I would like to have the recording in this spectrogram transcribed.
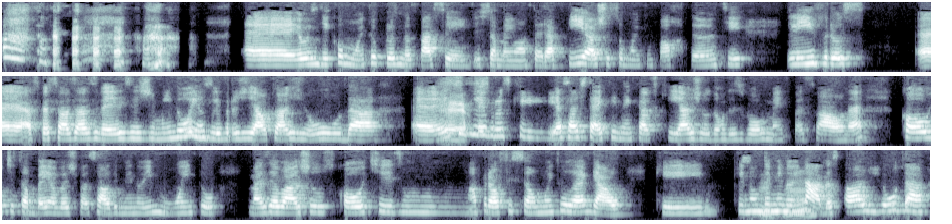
é, eu indico muito para os meus pacientes também uma terapia, acho isso muito importante livros. É, as pessoas às vezes diminuem os livros de autoajuda, é, é. esses livros que, essas técnicas que ajudam o desenvolvimento pessoal, né? Coach também, eu vejo o pessoal diminuir muito, mas eu acho os coaches um, uma profissão muito legal, que, que não diminui uhum. nada, só ajuda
